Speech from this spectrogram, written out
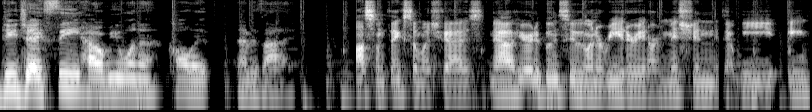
DJC, however you want to call it. That is I. Awesome. Thanks so much, guys. Now, here at Ubuntu, we want to reiterate our mission that we aim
